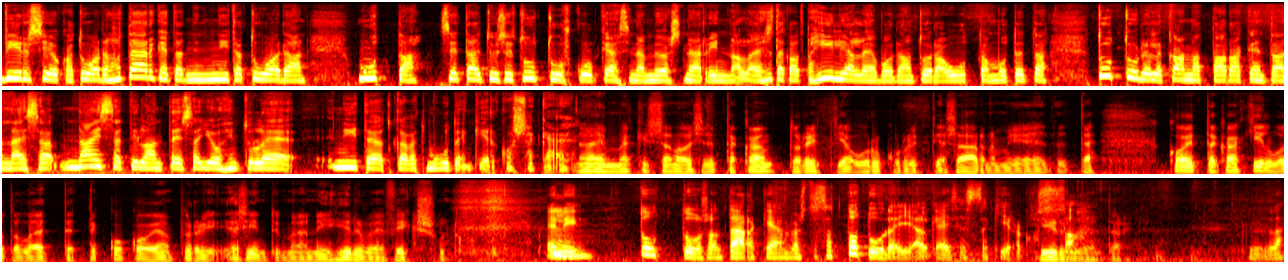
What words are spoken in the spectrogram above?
virsi, joka tuodaan. Se on tärkeää, että niitä tuodaan, mutta se täytyy se tuttuus kulkea siinä myös siinä rinnalla ja sitä kautta hiljalleen voidaan tuoda uutta, mutta että tuttuudelle kannattaa rakentaa näissä, näissä tilanteissa, joihin tulee niitä, jotka eivät muuten kirkossa käy. Näin mäkin sanoisin, että kanttorit ja urkurit ja saarnamiehet, että koittakaa kilvotella, että ette koko ajan pyri esiintymään niin hirveän fiksun. Eli tuttuus on tärkeää myös tässä totuuden jälkeisessä kirkossa. Hirveän tärkeää. Kyllä.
